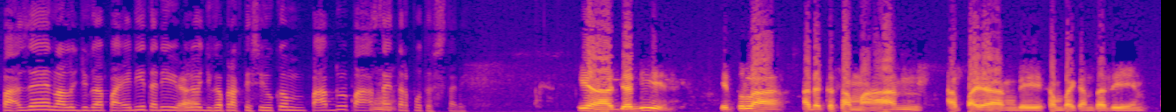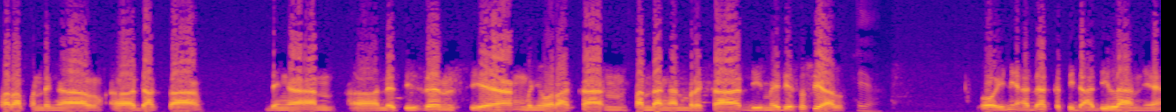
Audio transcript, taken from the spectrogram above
Pak Zen lalu juga Pak Edi tadi Ya. beliau juga praktisi hukum. Pak Abdul, Pak Said terputus tadi. Iya, jadi itulah ada kesamaan apa yang disampaikan tadi para pendengar Dakta dengan eh, netizen yang menyuarakan pandangan mereka di media sosial. Iya. Oh ini ada ketidakadilan ya.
